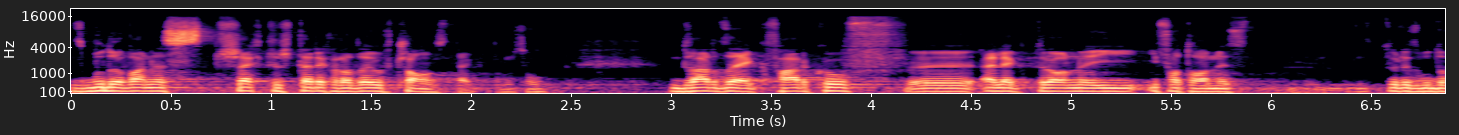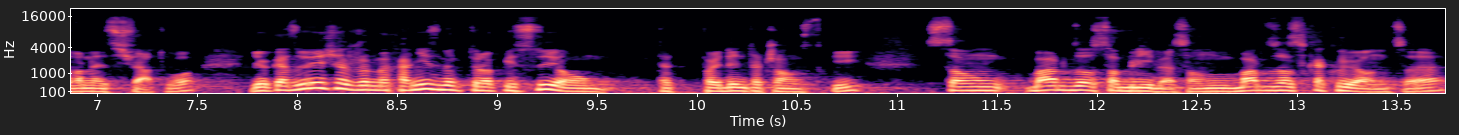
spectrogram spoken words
zbudowane z trzech czy czterech rodzajów cząstek. To są dwa rodzaje kwarków, y, elektrony i, i fotony, z których zbudowane jest światło. I okazuje się, że mechanizmy, które opisują te pojedyncze cząstki, są bardzo osobliwe, są bardzo zaskakujące.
